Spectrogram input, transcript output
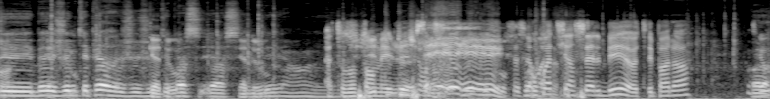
ben, je vais me TP à, je, je vais me Cadeau. TP à, CLB. Hein, euh, Attends, attends, mais je... Eh, eh, eh, Pourquoi tiens CLB, euh, t'es pas là? Voilà.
